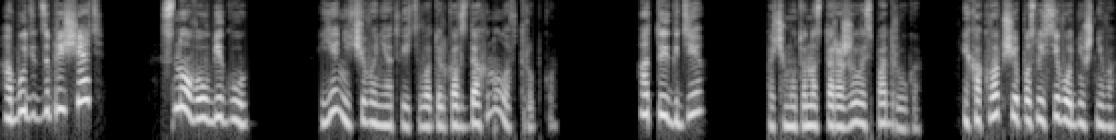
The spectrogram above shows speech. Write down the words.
А будет запрещать? Снова убегу. Я ничего не ответила, только вздохнула в трубку. «А ты где?» Почему-то насторожилась подруга. «И как вообще после сегодняшнего?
